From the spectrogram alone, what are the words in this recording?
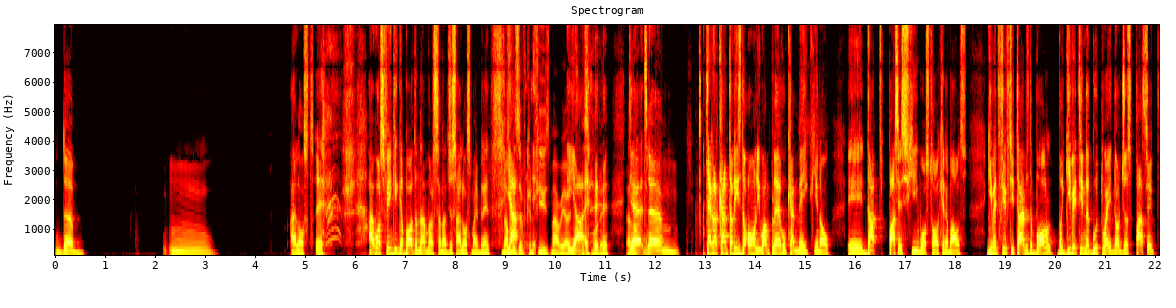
the. Mm, I lost. I was thinking about the numbers and I just I lost my brain. Numbers Yeah, have confused Mario yeah. this morning. Yeah, lot. um, Thiago Alcantara is the only one player who can make, you know, uh, that passes he was talking about. Give it 50 times the ball, but give it in the good way. Don't just pass it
